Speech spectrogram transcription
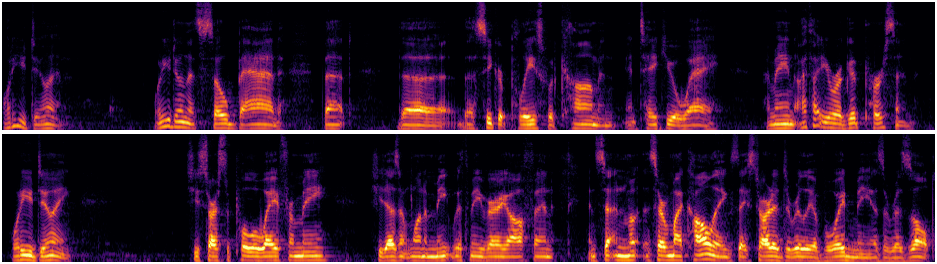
what are you doing? What are you doing that's so bad that the, the secret police would come and, and take you away? I mean, I thought you were a good person. What are you doing? She starts to pull away from me. She doesn't want to meet with me very often. And, so, and several of my colleagues, they started to really avoid me as a result.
